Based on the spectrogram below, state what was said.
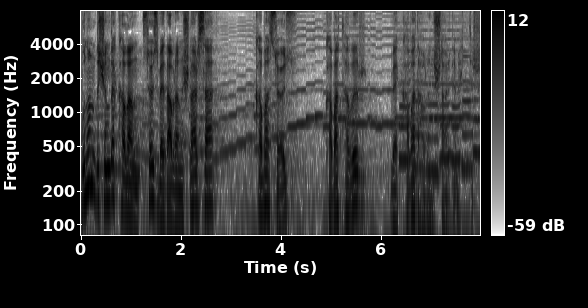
Bunun dışında kalan söz ve davranışlarsa kaba söz, kaba tavır ve kaba davranışlar demektir.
